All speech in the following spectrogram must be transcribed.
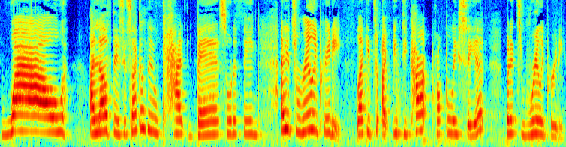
Wow! I love this. It's like a little cat bear sort of thing. And it's really pretty. Like it's, uh, you can't properly see it, but it's really pretty.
